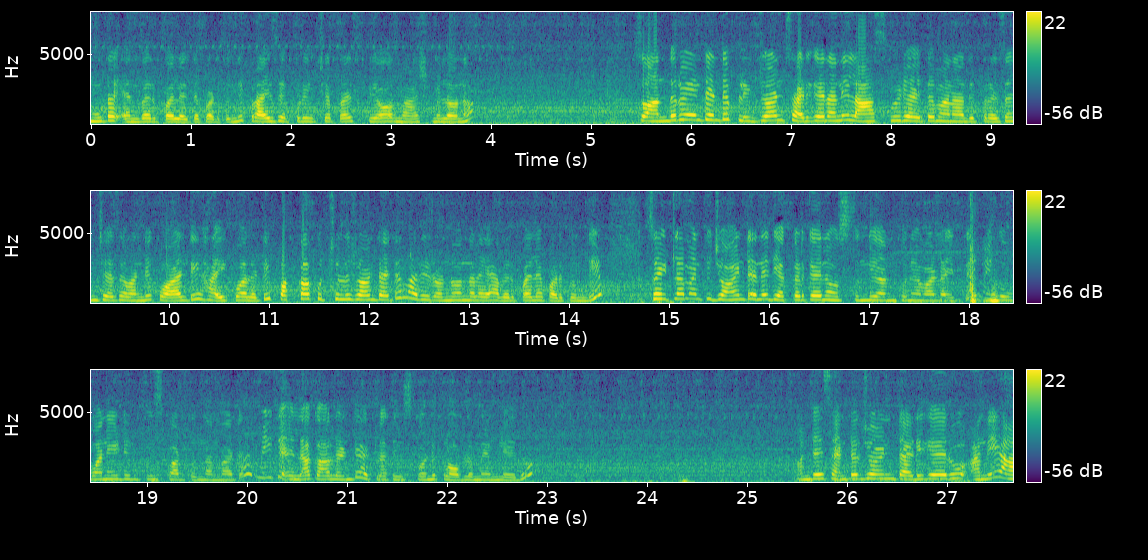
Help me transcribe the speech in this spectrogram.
నూట ఎనభై రూపాయలు అయితే పడుతుంది. ప్రైస్ ఎప్పుడు ఇచ్చే ప్రైస్? ప్యూర్ మ్యాష్ మిలోనా? సో అందరూ ఏంటంటే ప్లిట్ జాయింట్స్ అడిగారని లాస్ట్ వీడియో అయితే మన అది ప్రజెంట్ చేసామండి. క్వాలిటీ హై క్వాలిటీ. పక్కా కుర్చీల జాయింట్ అయితే మరి రెండు వందల యాభై రూపాయలే పడుతుంది. సో ఇట్లా మనకి జాయింట్ అనేది ఎక్కడికైనా వస్తుంది అనుకునే వాళ్ళు అయితే మీకు వన్ ఎయిటీ రూపీస్ పడుతుంది అనమాట మీకు ఎలా కావాలంటే అట్లా తీసుకోండి. ప్రాబ్లం ఏం లేదు. అంటే సెంటర్ జాయింట్ అడిగారు అని ఆ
